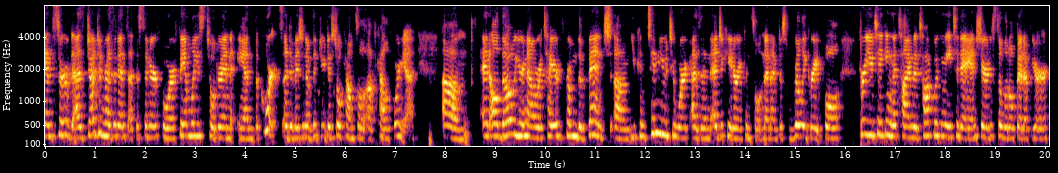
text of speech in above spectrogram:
and served as judge in residence at the Center for Families, Children, and the Courts, a division of the Judicial Council of California. Um, and although you're now retired from the bench, um, you continue to work as an educator and consultant. And I'm just really grateful for you taking the time to talk with me today and share just a little bit of your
